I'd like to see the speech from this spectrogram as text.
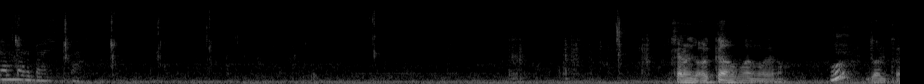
계란말이 맛있다. 계란 10개 하고 한 거예요. 응? 10개.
